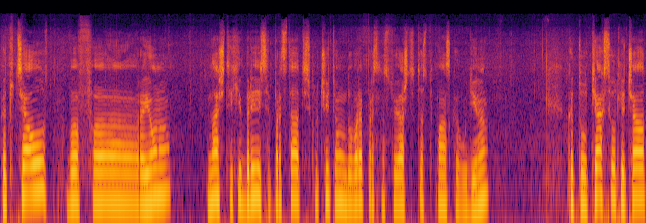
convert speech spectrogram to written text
Като цяло в района нашите хибриди се представят изключително добре през настоящата стопанска година, като от тях се отличават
